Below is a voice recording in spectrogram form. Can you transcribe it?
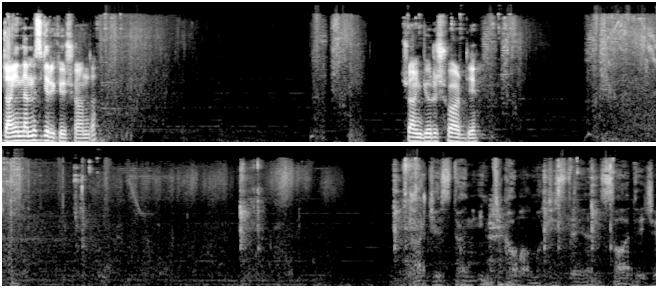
Can yenilenmesi gerekiyor şu anda. Şu an görüş var diye. Herkesten intikam almak isteyen sadece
